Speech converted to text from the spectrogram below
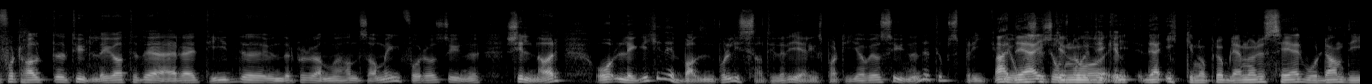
fortalt tydelig at det er ei tid under programmet handsaming for å syne skilnader. Og legger ikke det ballen på lissa til regjeringspartiene ved å syne nettopp spriket i opposisjonspolitikken? Noe, det er ikke noe problem. Når du ser hvordan de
